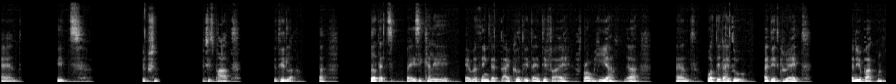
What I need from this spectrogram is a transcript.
and it's description, which is part the tiddler. Yeah? So that's basically everything that I could identify from here. Yeah, and what did I do? I did create a new button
